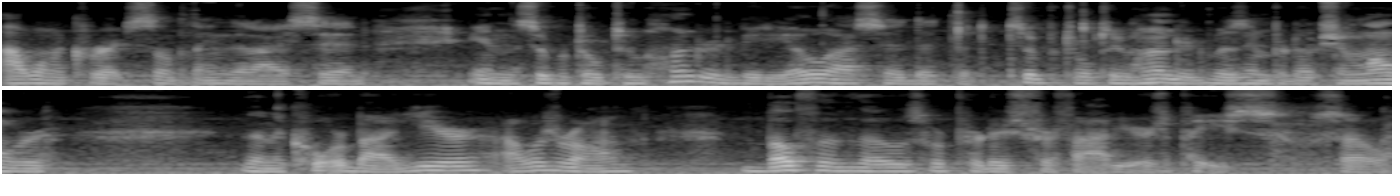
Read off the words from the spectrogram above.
I want to correct something that I said in the Super Tool 200 video. I said that the Super Tool 200 was in production longer than the Core by a year. I was wrong both of those were produced for five years apiece. So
